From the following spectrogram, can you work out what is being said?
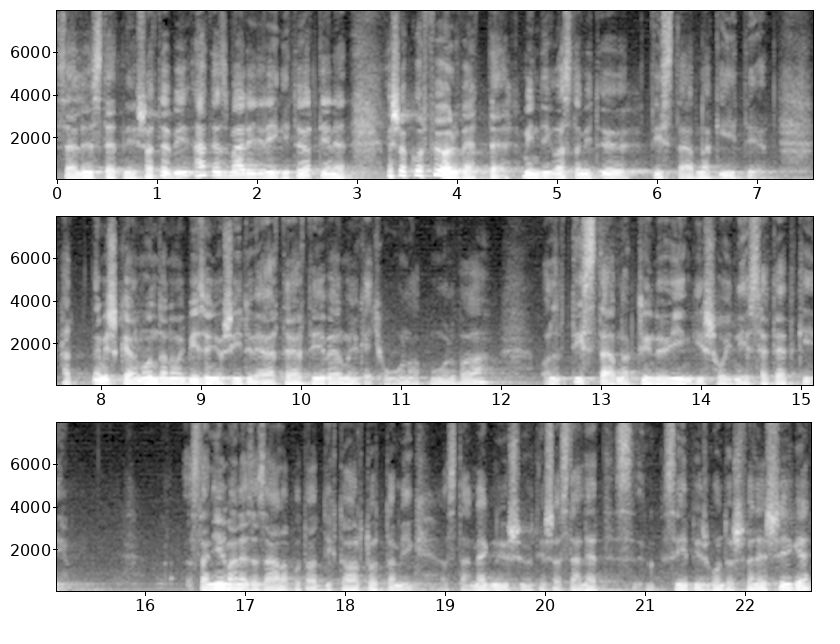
szellőztetni, stb. Hát ez már egy régi történet, és akkor fölvette mindig azt, amit ő tisztábbnak ítélt. Hát nem is kell mondanom, hogy bizonyos idő elteltével, mondjuk egy hónap múlva, a tisztábbnak tűnő ing is hogy nézhetett ki. Aztán nyilván ez az állapot addig tartott, amíg aztán megnősült, és aztán lett szép és gondos felesége,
